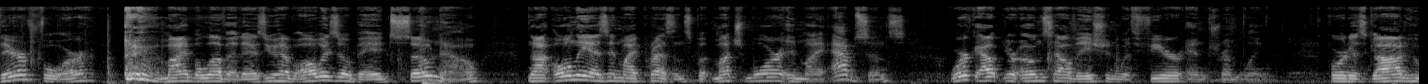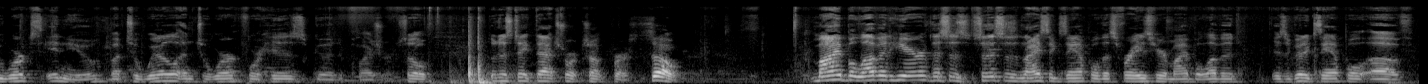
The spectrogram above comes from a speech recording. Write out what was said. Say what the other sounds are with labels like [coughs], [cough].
Therefore, [clears throat] my beloved, as you have always obeyed, so now, not only as in my presence, but much more in my absence, work out your own salvation with fear and trembling. For it is God who works in you, but to will and to work for his good pleasure. So we'll just take that short chunk first. So my beloved here, this is so this is a nice example. This phrase here, my beloved, is a good example of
